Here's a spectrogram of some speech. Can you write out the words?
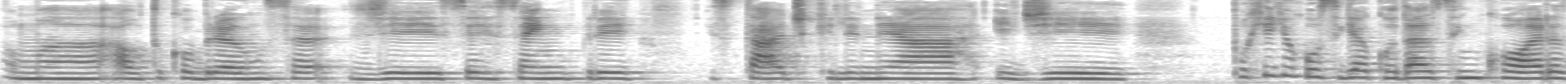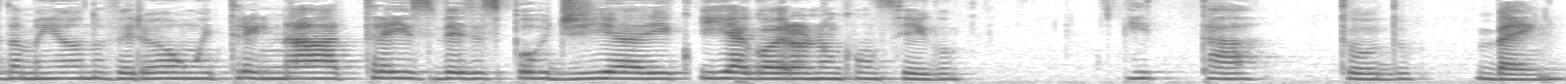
uma autocobrança de ser sempre estática e linear e de Por que, eu consegui acordar às 5 horas da manhã no verão e treinar três vezes por dia e, e agora eu não consigo? E tá tudo bem.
